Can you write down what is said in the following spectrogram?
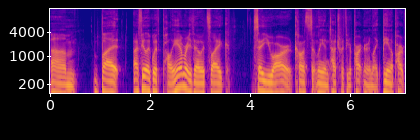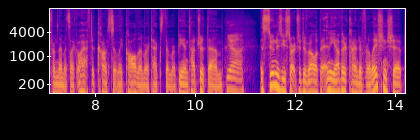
Um, but I feel like with polyamory though, it's like say you are constantly in touch with your partner and like being apart from them, it's like oh I have to constantly call them or text them or be in touch with them yeah as soon as you start to develop any other kind of relationship,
